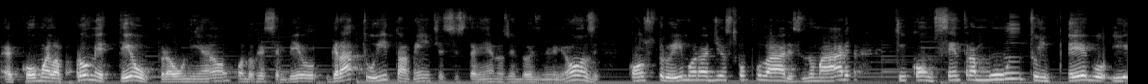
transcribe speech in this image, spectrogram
é, como ela prometeu para a União, quando recebeu gratuitamente esses terrenos em 2011, construir moradias populares numa área que concentra muito emprego e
